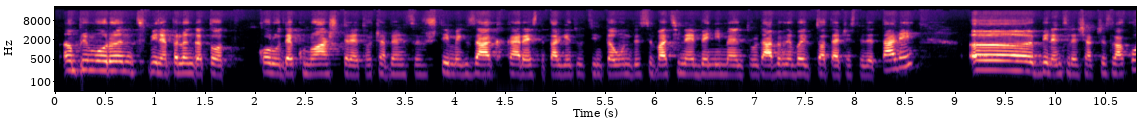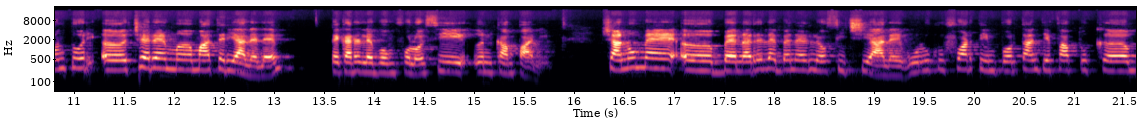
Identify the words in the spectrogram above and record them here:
în primul rând, bine, pe lângă tot colul de cunoaștere, tot ce avem să știm exact care este targetul țintă, unde se va ține evenimentul, dar avem nevoie de toate aceste detalii. Bineînțeles și acces la conturi. Cerem materialele pe care le vom folosi în campanii și anume bannerele, bannerele oficiale. Un lucru foarte important e faptul că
